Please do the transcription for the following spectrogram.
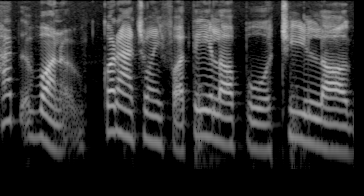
Hát van karácsonyfa, télapó, csillag.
